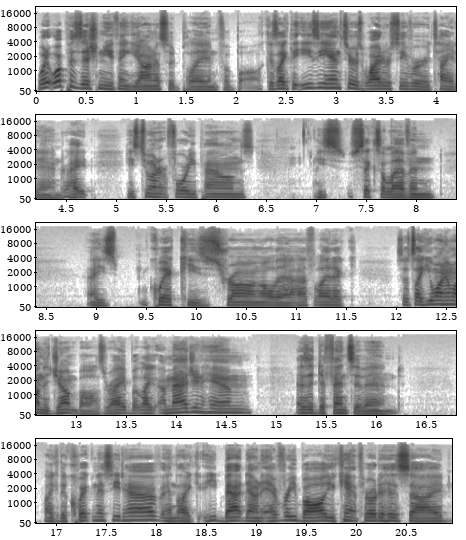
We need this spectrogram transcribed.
what what position do you think Giannis would play in football? Because like the easy answer is wide receiver or tight end, right? He's 240 pounds. He's 6'11. uh, He's quick. He's strong. All that athletic. So it's like you want him on the jump balls, right? But like imagine him as a defensive end, like the quickness he'd have, and like he'd bat down every ball you can't throw to his side.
